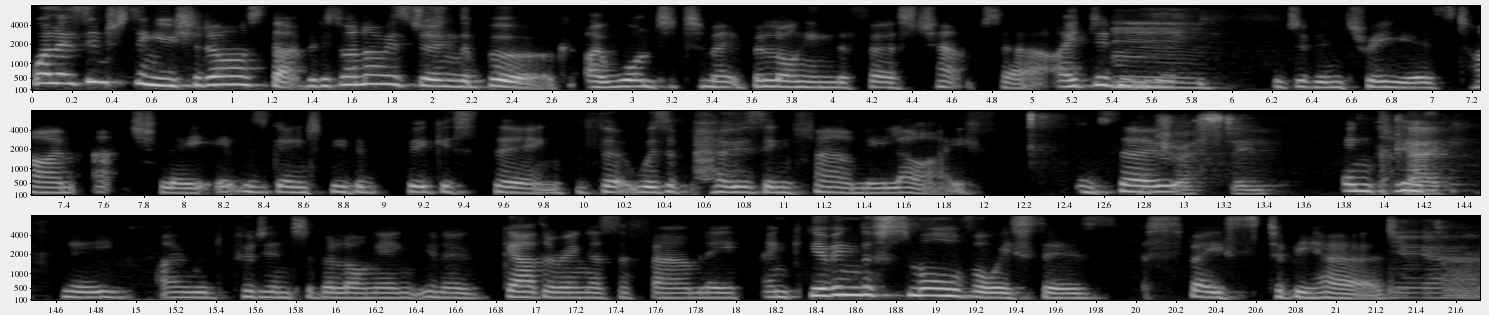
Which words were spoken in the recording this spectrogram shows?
Well, it's interesting you should ask that because when I was doing the book, I wanted to make belonging the first chapter. I didn't mm. sort of in three years' time, actually, it was going to be the biggest thing that was opposing family life. And so interesting. Inclusivity, okay. I would put into belonging, you know, gathering as a family and giving the small voices space to be heard. Yeah.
